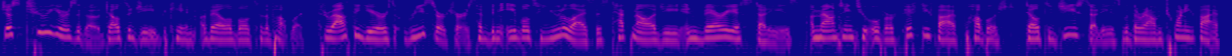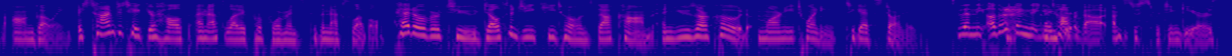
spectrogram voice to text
Just two years ago, Delta G became available to the public. Throughout the years, researchers have been able to utilize this technology in various studies, amounting to over 55 published Delta G studies with around 25 ongoing. It's time to take your health and athletic performance to the next level. Head over to deltagketones.com and use our code Marnie20 to get started. So then the other thing that you talk you. about, I'm just switching gears,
